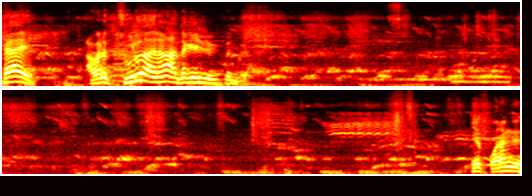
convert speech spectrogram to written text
நான் அவனை சுடு அதனால அந்த கை யூஸ் பண்ணுறேன் ஏ குரங்கு.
